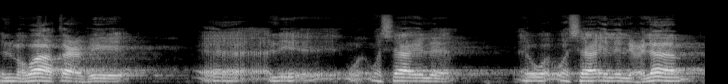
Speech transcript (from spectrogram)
المواقع في آه، وسائل وسائل الإعلام.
